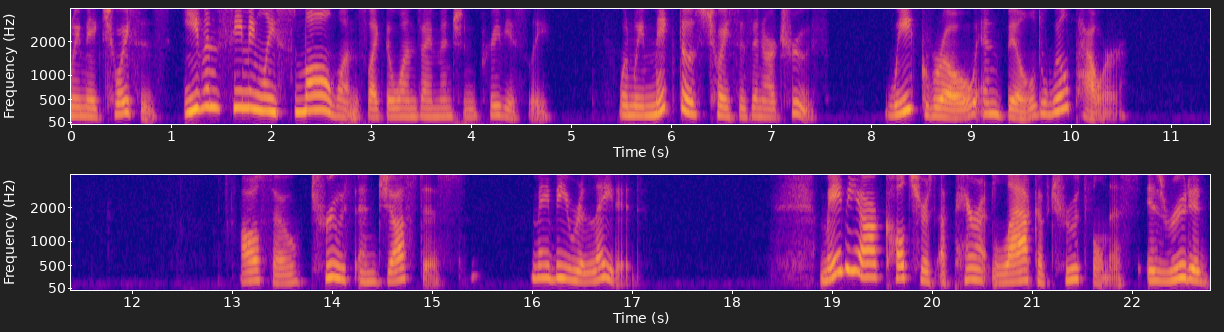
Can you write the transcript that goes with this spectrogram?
we make choices, even seemingly small ones like the ones I mentioned previously, when we make those choices in our truth, we grow and build willpower. Also, truth and justice may be related. Maybe our culture's apparent lack of truthfulness is rooted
